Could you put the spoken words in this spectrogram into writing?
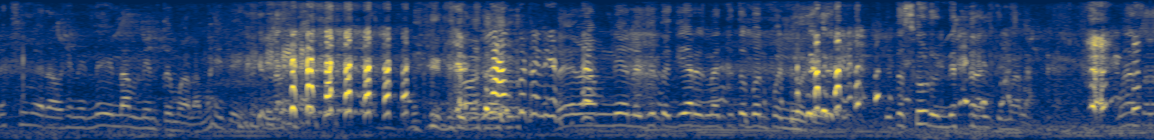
लक्ष्मी राव ह्याने लय लांब नेलत मला माहिती आहे लांब कुठं नेलं? लय लांब नेलं जिथं गॅरेज नाही तिथं बंद पडली होती तिथं सोडून द्यायला आलती मला माणसात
